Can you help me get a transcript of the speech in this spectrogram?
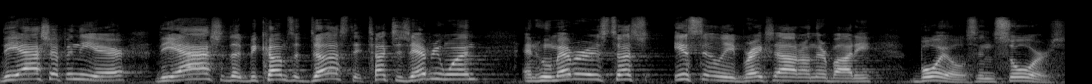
the ash up in the air. The ash that becomes a dust, it touches everyone, and whomever is touched instantly breaks out on their body boils and sores.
